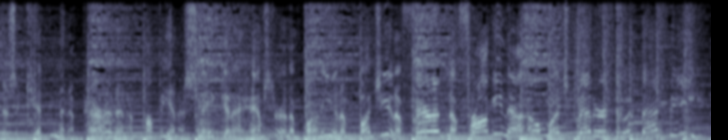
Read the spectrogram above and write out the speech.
there's a kitten and a parrot and a puppy and a snake and a hamster and a bunny and a budgie and a ferret and a froggy. Now, how much better could that be?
